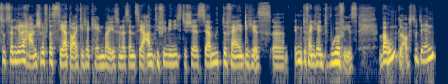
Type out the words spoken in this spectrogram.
sozusagen ihre Handschrift das sehr deutlich erkennbar ist und es ein sehr antifeministisches, sehr mütterfeindliches, äh, mütterfeindlicher Entwurf ist. Warum glaubst du denn,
